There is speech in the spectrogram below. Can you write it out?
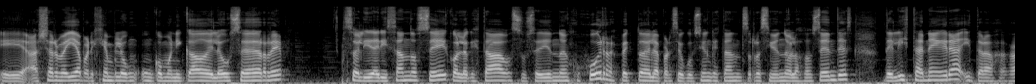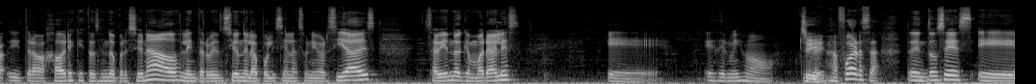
Eh, ayer veía, por ejemplo, un, comunicado de la UCR solidarizándose con lo que estaba sucediendo en Jujuy respecto de la persecución que están recibiendo los docentes de lista negra y, y trabajadores que están siendo presionados, la intervención de la policía en las universidades, sabiendo que Morales eh, es del mismo de la misma fuerza. Entonces, eh,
